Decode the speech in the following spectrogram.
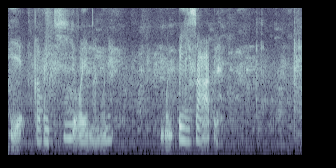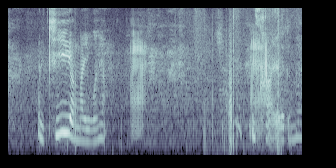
เย่กับมันขี้ออกมาอย่างนั้นวะเนี่ยเหมือนปีศาจเลยมันขี้ยังไงวะเนี่ยมันขายอะไรกันแน่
